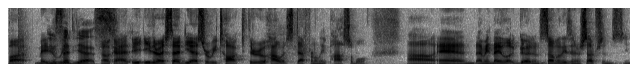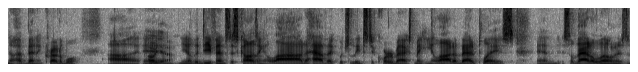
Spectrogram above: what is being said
but maybe you we, said yes. Okay, either I said yes or we talked through how it's definitely possible. Uh, and I mean, they look good, and some of these interceptions, you know, have been incredible. Uh, and, oh yeah. You know the defense is causing a lot of havoc, which leads to quarterbacks making a lot of bad plays, and so that alone has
